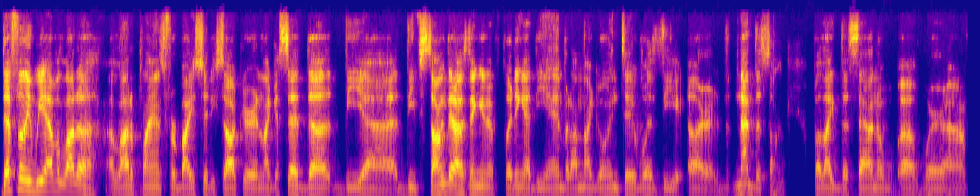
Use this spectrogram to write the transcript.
definitely we have a lot of a lot of plans for Bay City Soccer. And like I said, the the uh the song that I was thinking of putting at the end, but I'm not going to was the or not the song, but like the sound of uh, where um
